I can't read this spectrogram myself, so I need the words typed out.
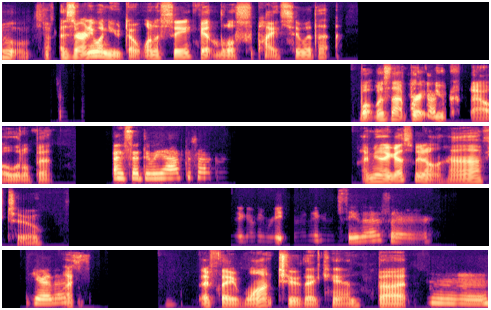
Ooh. Is there anyone you don't want to see? Get a little spicy with it. What was that, Britt? You cut out a little bit. I said, do we have to talk? I mean, I guess we don't have to. Are they gonna, re- are they gonna see this or hear this? If they want to, they can, but Hmm.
